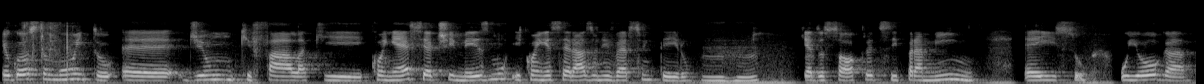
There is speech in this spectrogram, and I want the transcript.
Eu gosto muito é, de um que fala que conhece a ti mesmo e conhecerás o universo inteiro. Uhum. Que é do Sócrates, e para mim é isso. O yoga,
